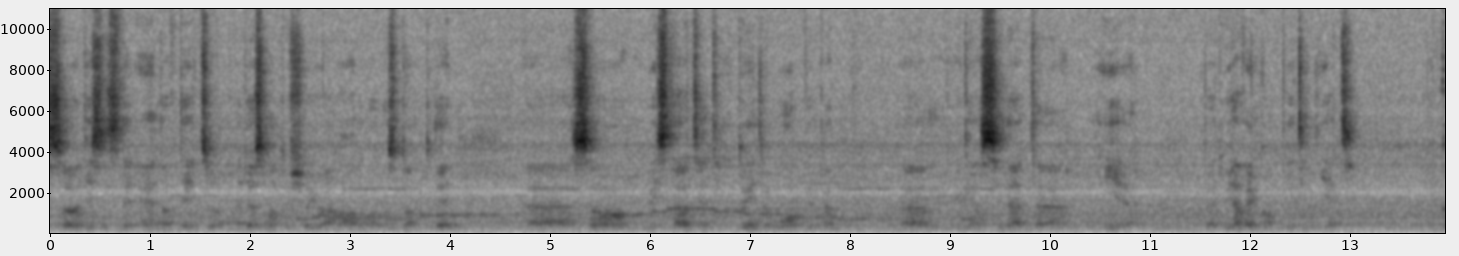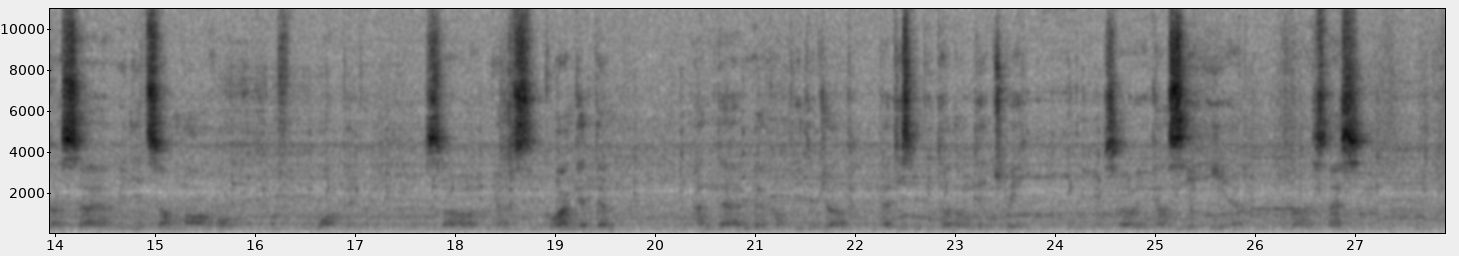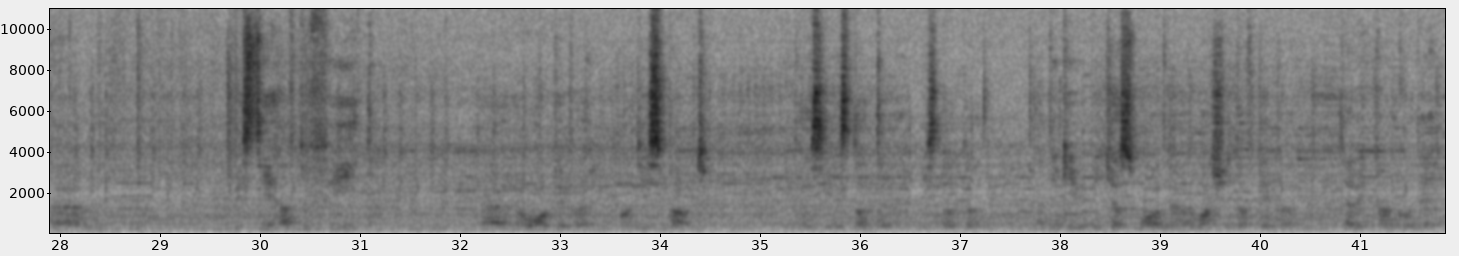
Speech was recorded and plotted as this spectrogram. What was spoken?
So this is the end of day two. I just want to show you how what was done today. Uh, so we started doing the wallpaper. Um, you can see that uh, here, but we haven't completed yet because uh, we need some more of wallpaper. So to go and get them and we're going to complete the job. But this will be done on day three. So you can see here, for instance, um, we still have to feed uh, a wallpaper on this part. because it's not uh, it's not done. I think it will be just one uh, one sheet of paper that we can go there.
